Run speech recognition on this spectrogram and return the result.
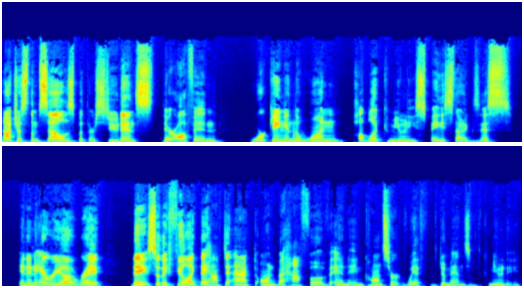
not just themselves, but their students. They're often working in the one public community space that exists in an area, right? They so they feel like they have to act on behalf of and in concert with demands of the community.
